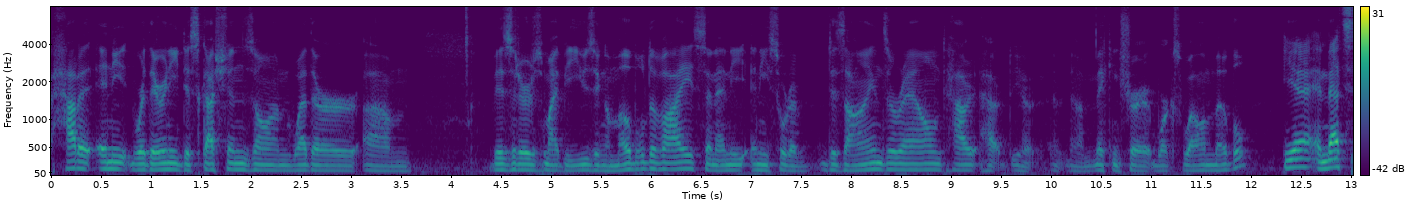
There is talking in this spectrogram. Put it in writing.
how did any were there any discussions on whether um, visitors might be using a mobile device and any any sort of designs around how how you know uh, making sure it works well on mobile yeah and that's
